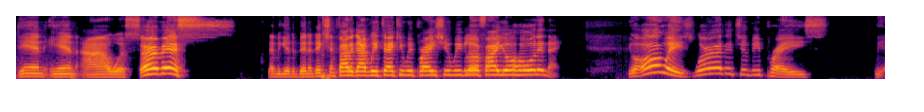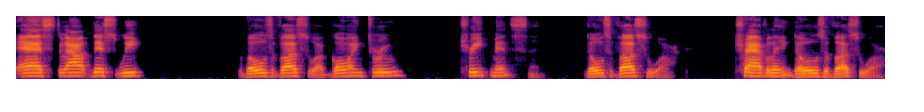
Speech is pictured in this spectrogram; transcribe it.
then in our service. Let me get the benediction. Father God, we thank you, we praise you, we glorify your holy name. You're always worthy to be praised. We ask throughout this week for those of us who are going through treatments and those of us who are traveling, those of us who are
